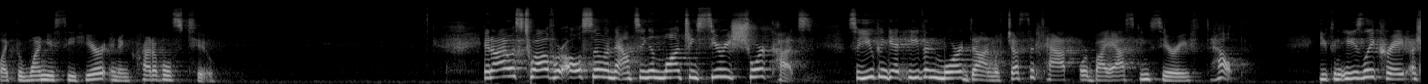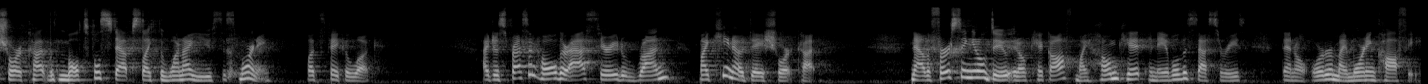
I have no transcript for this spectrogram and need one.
like the one you see here in Incredibles 2. In iOS 12, we're also announcing and launching Siri shortcuts, so you can get even more done with just a tap or by asking Siri to help. You can easily create a shortcut with multiple steps like the one I used this morning. Let's take a look. I just press and hold or ask Siri to run my Keynote Day shortcut. Now, the first thing it'll do, it'll kick off my HomeKit enabled accessories, then I'll order my morning coffee.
